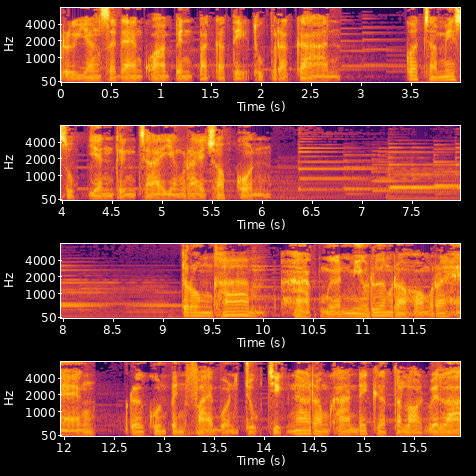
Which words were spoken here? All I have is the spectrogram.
หรือยังแสดงความเป็นปกติทุกประการ ก็จะไม่สุขเย็นถึงใจอย่างไรชอบกลตรงข้ามหากเหมือนมีเรื่องระหองระแหง หรือคุณเป็นฝ่ายบ่นจุกจิกน่ารำคาญได้เกือบตลอดเวลา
